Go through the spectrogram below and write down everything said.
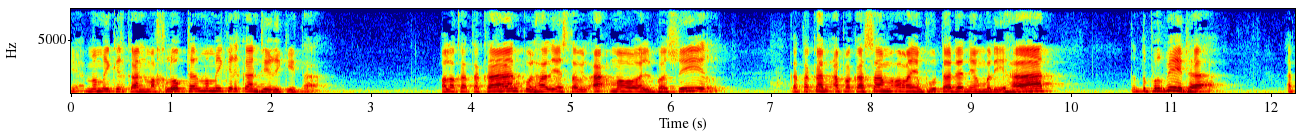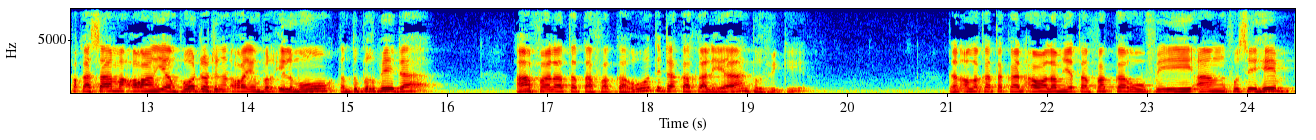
ya, memikirkan makhluk dan memikirkan diri kita. Allah katakan, "Kul hal yastawil a'ma wal basir?" Katakan apakah sama orang yang buta dan yang melihat? Tentu berbeda. Apakah sama orang yang bodoh dengan orang yang berilmu? Tentu berbeda. Afala tatafakkaru? Tidakkah kalian berpikir? Dan Allah katakan awalam yatafakkaru fi anfusihim.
